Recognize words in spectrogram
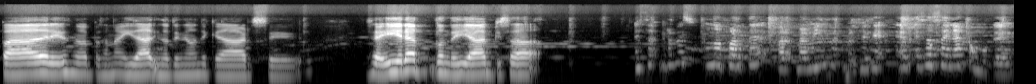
padres, ¿no? Pasar Navidad y no tenía donde quedarse. O sea, ahí era donde ya empieza Esa, creo que es una parte, para, para mí me parece que es- esa escena es como que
